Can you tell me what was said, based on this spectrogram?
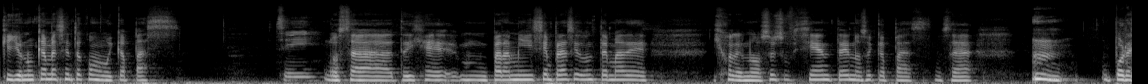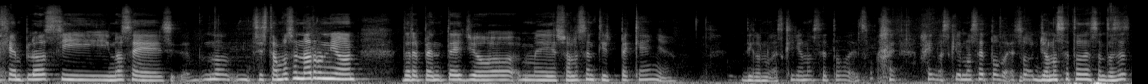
que yo nunca me siento como muy capaz. Sí, O sea, te dije, mm, para mí siempre ha sido un tema de, híjole, no soy suficiente, no soy capaz. O sea, por ejemplo, si, no sé, si, no- estamos en una reunión, de repente yo me suelo sentir pequeña. Digo, no, es que yo no sé todo eso. Ay, no, es que yo no sé todo eso. Yo no sé todo eso. Entonces,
